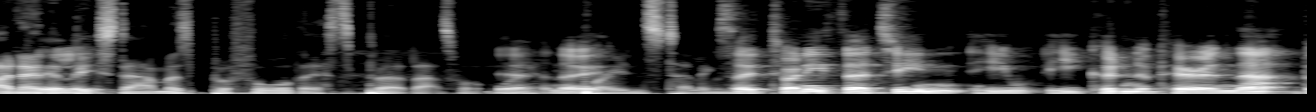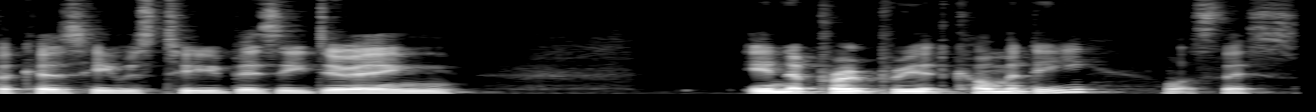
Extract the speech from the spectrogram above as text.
I know Clearly. the Big Stan was before this, but that's what my Yeah, no. brain's telling me. So 2013, he he couldn't appear in that because he was too busy doing inappropriate comedy. What's this?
